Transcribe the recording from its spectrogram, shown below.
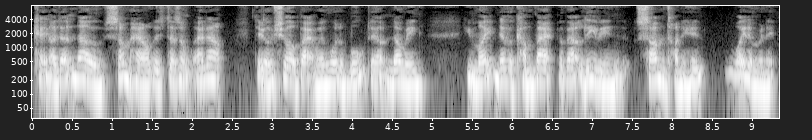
Kent, I don't know. Somehow this doesn't add up. Dick, I'm sure Batman would have walked out knowing he might never come back without leaving some tiny hint. Wait a minute.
